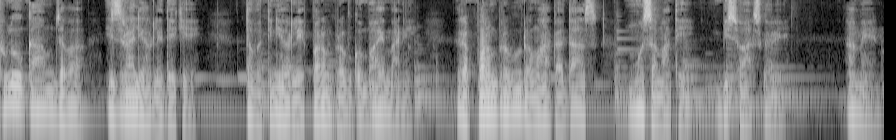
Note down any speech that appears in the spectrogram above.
ठुलो काम जब इजरायलीहरूले देखे। तब तिनीहरूले परमप्रभुको भय माने र परमप्रभु र उहाँका दास मोसामाथि विश्वास गरे। आमेन।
